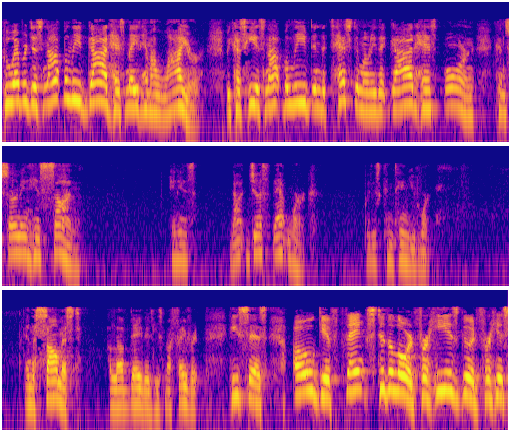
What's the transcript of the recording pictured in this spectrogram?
Whoever does not believe God has made him a liar, because he has not believed in the testimony that God has borne concerning his Son." And his not just that work, but his continued work. And the psalmist, I love David, he's my favorite he says, Oh, give thanks to the Lord, for he is good, for his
